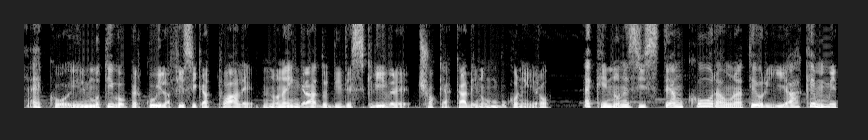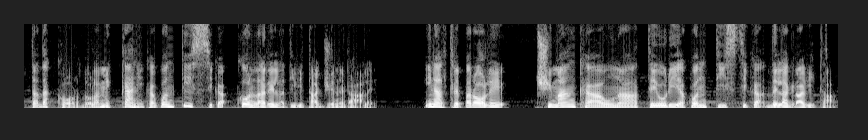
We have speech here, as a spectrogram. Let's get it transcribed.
Ecco, il motivo per cui la fisica attuale non è in grado di descrivere ciò che accade in un buco nero è che non esiste ancora una teoria che metta d'accordo la meccanica quantistica con la relatività generale. In altre parole, ci manca una teoria quantistica della gravità.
